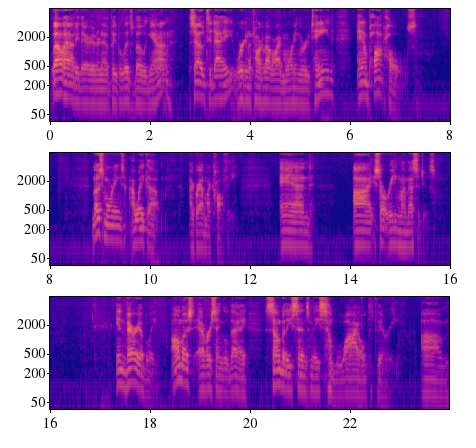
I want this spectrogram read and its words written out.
Well, howdy there, Internet people. It's Beau again. So, today we're going to talk about my morning routine and plot holes. Most mornings, I wake up, I grab my coffee, and I start reading my messages. Invariably, almost every single day, somebody sends me some wild theory. Um,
